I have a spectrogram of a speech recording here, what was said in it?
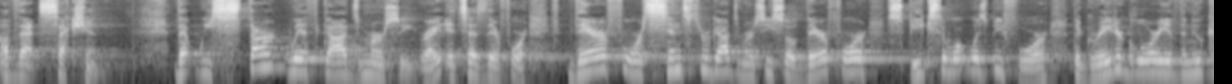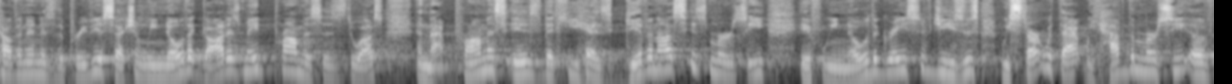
of that section that we start with God's mercy, right? It says, therefore, therefore, since through God's mercy, so therefore speaks to what was before. The greater glory of the new covenant is the previous section. We know that God has made promises to us, and that promise is that He has given us His mercy. If we know the grace of Jesus, we start with that. We have the mercy of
